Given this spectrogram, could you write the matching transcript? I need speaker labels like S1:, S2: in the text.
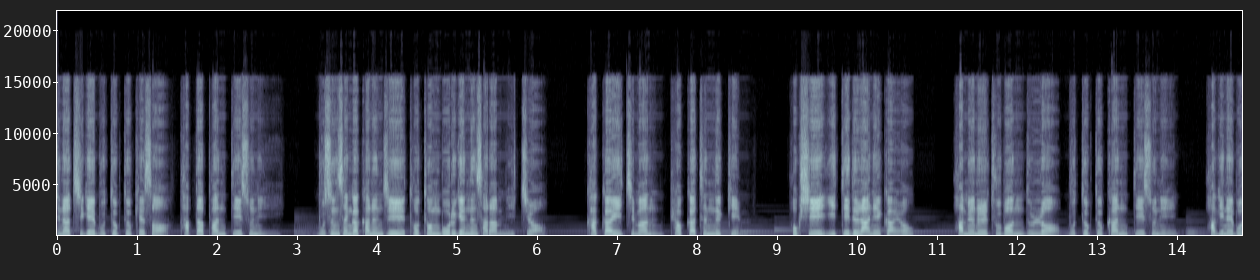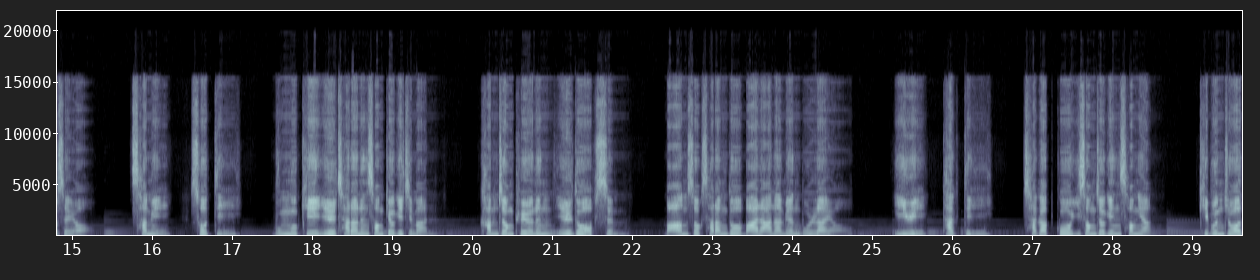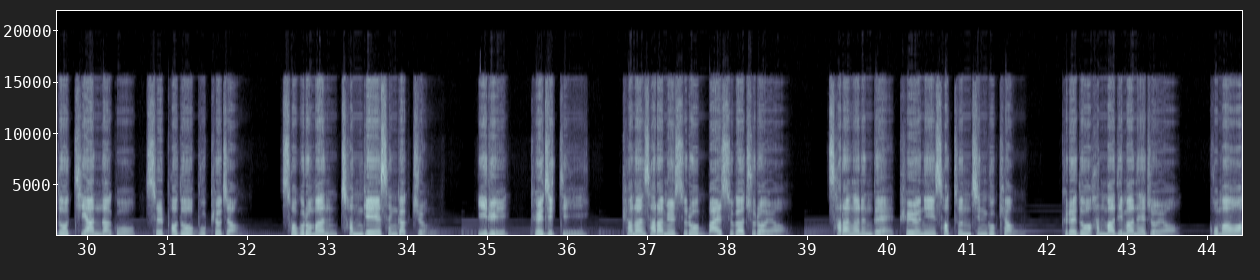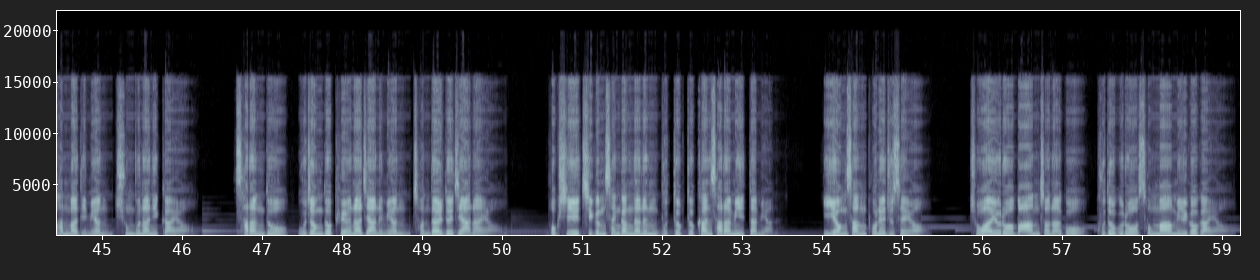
S1: 지나치게 무뚝뚝해서 답답한 띠순이. 무슨 생각하는지 도통 모르겠는 사람 있죠? 가까이 있지만 벽 같은 느낌. 혹시 이 띠들 아닐까요? 화면을 두 번 눌러 무뚝뚝한 띠순이 확인해 보세요. 3위, 소띠. 묵묵히 일 잘하는 성격이지만 감정 표현은 일도 없음. 마음속 사랑도 말 안 하면 몰라요. 2위, 닭띠. 차갑고 이성적인 성향. 기분 좋아도 티 안 나고 슬퍼도 무표정. 속으로만 천 개의 생각 중. 1위, 돼지띠. 편한 사람일수록 말수가 줄어요. 사랑하는데 표현이 서툰 진국형. 그래도 한마디만 해줘요. 고마워 한마디면 충분하니까요. 사랑도 우정도 표현하지 않으면 전달되지 않아요. 혹시 지금 생각나는 무뚝뚝한 사람이 있다면 이 영상 보내주세요. 좋아요로 마음 전하고 구독으로 속마음 읽어가요.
